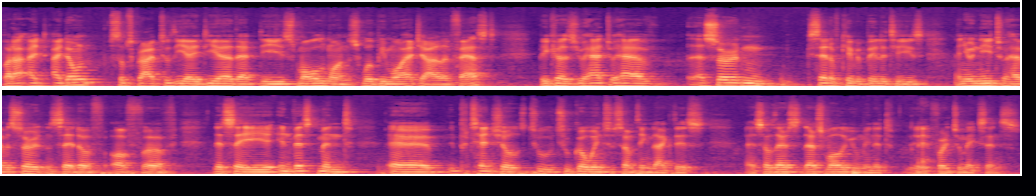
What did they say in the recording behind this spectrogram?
But I, I, don't subscribe to the idea that the small ones will be more agile and fast because you had to have a certain set of capabilities and you need to have a certain set of, of, of let's say, investment uh, potentials to, to go into something like this. Uh, so there's there's volume in it uh, yeah. for it to make sense.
